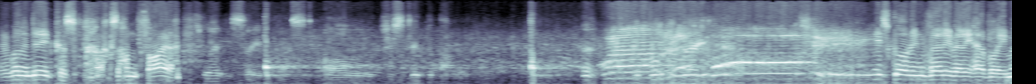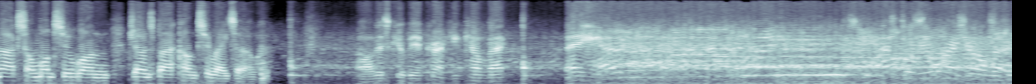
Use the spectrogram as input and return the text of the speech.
They will indeed, because Park's on fire. Let's wait and see first. Oh, just hit the back. 140. He's scoring very, very heavily. Mark's on 121, Jones back on 280. Oh, this could be a cracking comeback. There you go. That's put some pressure on there.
